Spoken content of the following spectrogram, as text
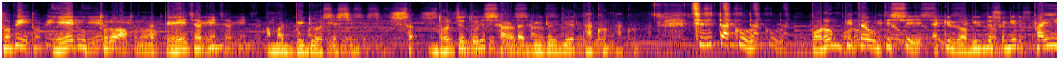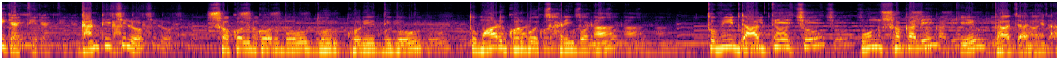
তবে এর উত্তরও আপনারা পেয়ে যাবেন আমার ভিডিও শেষে। ধৈর্য ধরে সারাটা ভিডিও জুড়ে থাকুন। শেষে ঠাকুর, পরম পিতার উদ্দেশ্যে একটি রবীন্দ্রসঙ্গীত প্রায়ই গাইতেন। গানটি ছিল, সকল গর্ব দূর করে দিব, তোমার গর্ব ছাড়িব না। তুমি ডাক দিয়েছ, কোন সকালে কেউ তা জানে না।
